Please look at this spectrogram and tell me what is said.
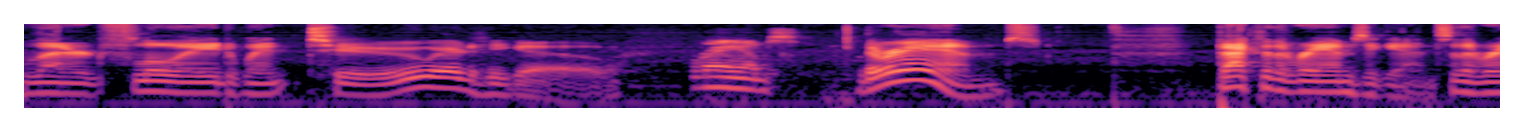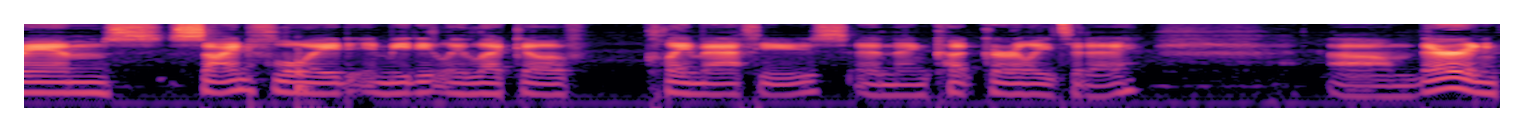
Leonard Floyd went to where did he go? Rams. The Rams. Back to the Rams again. So the Rams signed Floyd, immediately let go of Clay Matthews, and then cut Gurley today. Um, they're in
